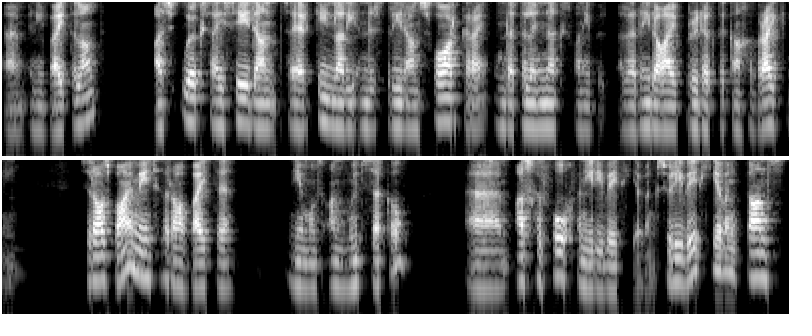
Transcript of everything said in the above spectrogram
ehm um, in die buiteland. As ook sy sê dan sy erken dat die industrie dan swaar kry omdat hulle niks van die hulle nie daai produkte kan gebruik nie. So daar's baie mense wat daar buite neem ons aan moet sukkel ehm um, as gevolg van hierdie wetgewing. So die wetgewing tans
